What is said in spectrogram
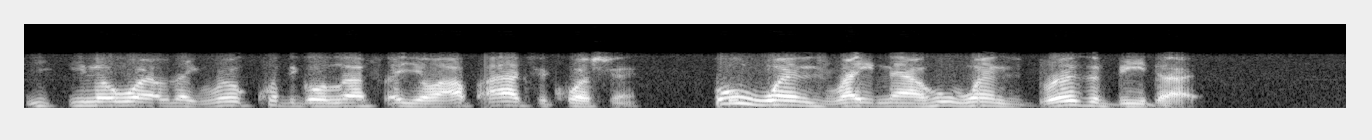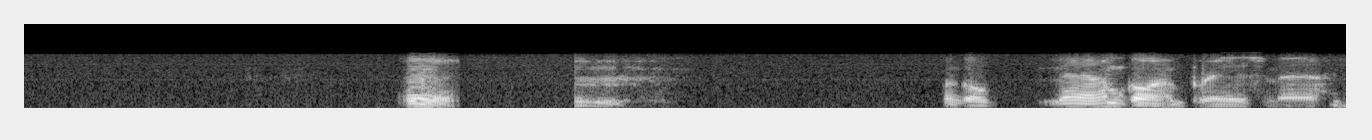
You know what? Like real quick to go left. Hey, yo, I'll, I'll ask a question. Who wins right now? Who wins, Briz or B Dot? Mm. Mm. I'm go, man. I'm going Briz, man.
